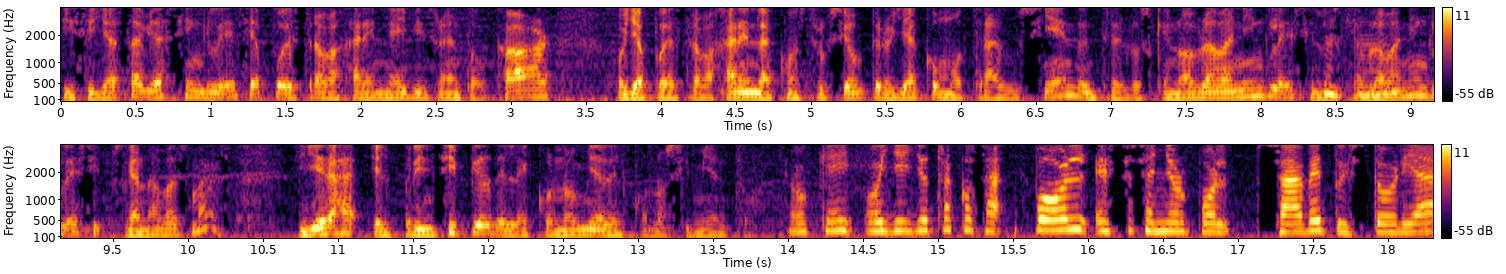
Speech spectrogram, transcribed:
y si ya sabías inglés ya puedes trabajar en Navy's Rental Car o ya puedes trabajar en la construcción pero ya como traduciendo entre los que no hablaban inglés y los que hablaban inglés y pues ganabas más. y era el principio de la economía del conocimiento. Ok, oye, y otra cosa, Paul, este señor Paul, ¿sabe tu historia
